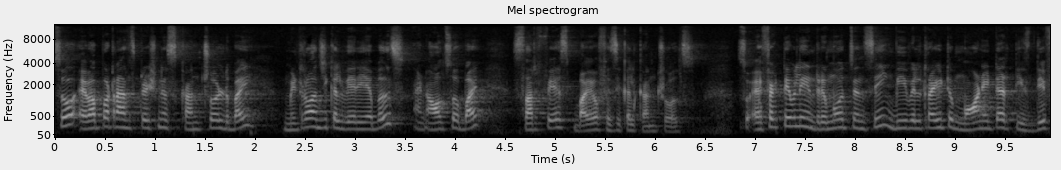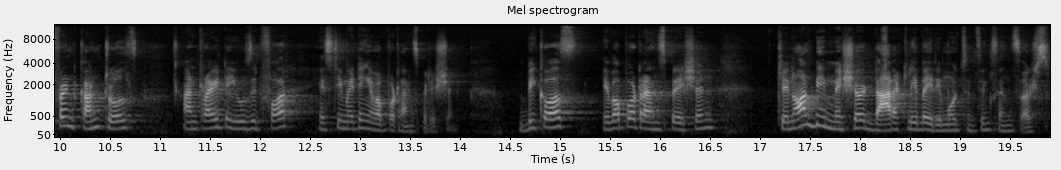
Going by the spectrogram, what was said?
So, evapotranspiration is controlled by meteorological variables and also by surface biophysical controls. So, effectively in remote sensing we will try to monitor these different controls and try to use it for estimating evapotranspiration because evapotranspiration cannot be measured directly by remote sensing sensors.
